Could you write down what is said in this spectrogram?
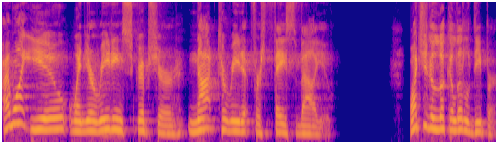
I want you, when you're reading scripture, not to read it for face value. I want you to look a little deeper.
